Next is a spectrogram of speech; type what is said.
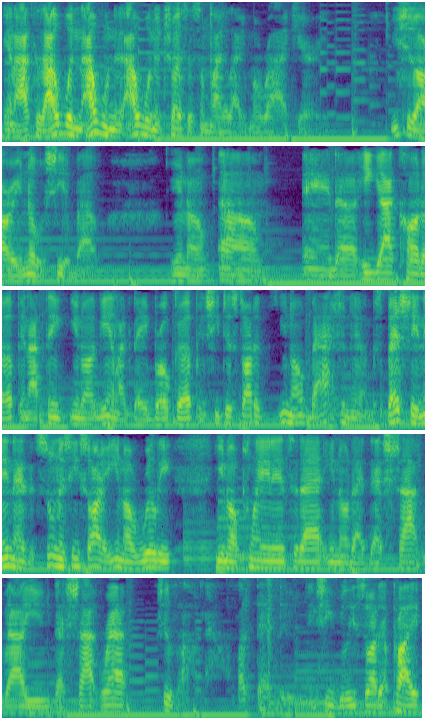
And I, cause I wouldn't, I wouldn't, I wouldn't have trusted somebody like Mariah Carey. You should already know what she about, you know. Um, and uh, he got caught up, and I think you know again like they broke up, and she just started you know bashing him, especially and then as soon as he started you know really you know playing into that you know that that shock value, that shock rap, she was like, oh fuck that dude, and she really started probably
